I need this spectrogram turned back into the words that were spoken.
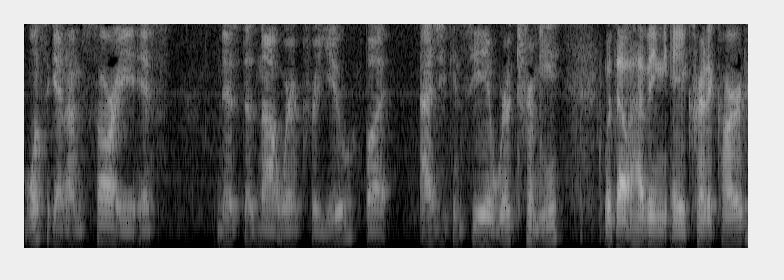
once again, I'm sorry if this does not work for you, but as you can see, it worked for me without having a credit card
